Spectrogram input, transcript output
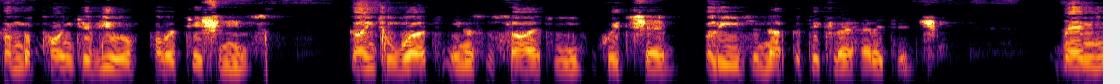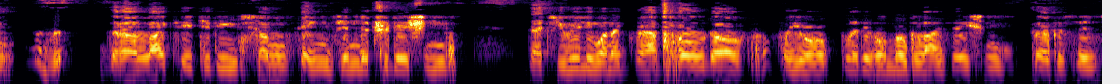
from the point of view of politicians going to work in a society which uh, believes in that particular heritage, then th- there are likely to be some things in the tradition that you really want to grab hold of for your political mobilization purposes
